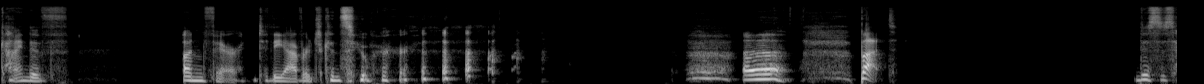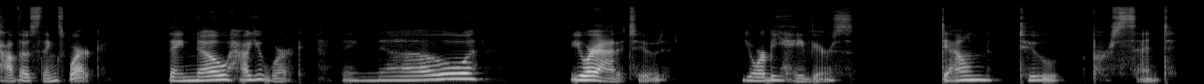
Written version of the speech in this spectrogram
kind of unfair to the average consumer. uh, but this is how those things work. They know how you work, they know your attitude, your behaviors down to a percent.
